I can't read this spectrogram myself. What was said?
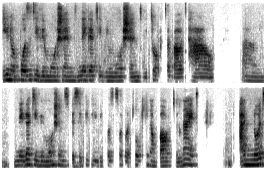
you know positive emotions, negative emotions. We talked about how um, negative emotions specifically because that's what we're talking about tonight are not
